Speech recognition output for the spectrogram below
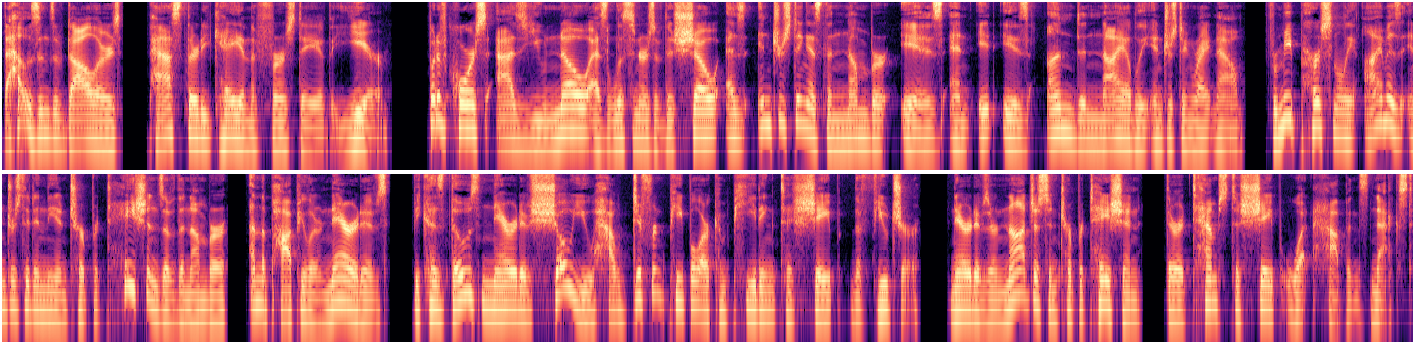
thousands of dollars past 30K in the first day of the year. But of course, as you know, as listeners of this show, as interesting as the number is, and it is undeniably interesting right now, for me personally, I'm as interested in the interpretations of the number and the popular narratives because those narratives show you how different people are competing to shape the future. Narratives are not just interpretation, they're attempts to shape what happens next.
